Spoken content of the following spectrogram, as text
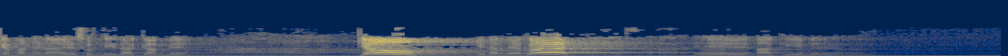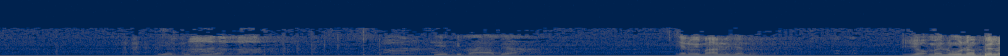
کے مننا یہ سنی کا کام ہے۔ کیوں؟ ادھر دیکھو۔ آخیے میرے۔ ایمان نہیں کہنا مینو نا بل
